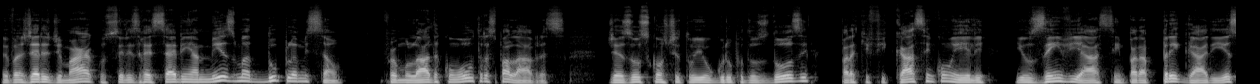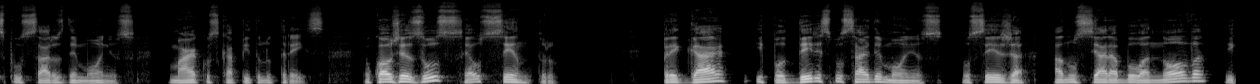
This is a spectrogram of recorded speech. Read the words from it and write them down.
No Evangelho de Marcos, eles recebem a mesma dupla missão, formulada com outras palavras. Jesus constituiu o grupo dos doze para que ficassem com ele e os enviassem para pregar e expulsar os demônios, Marcos capítulo 3, no qual Jesus é o centro. Pregar e poder expulsar demônios, ou seja, anunciar a boa nova e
